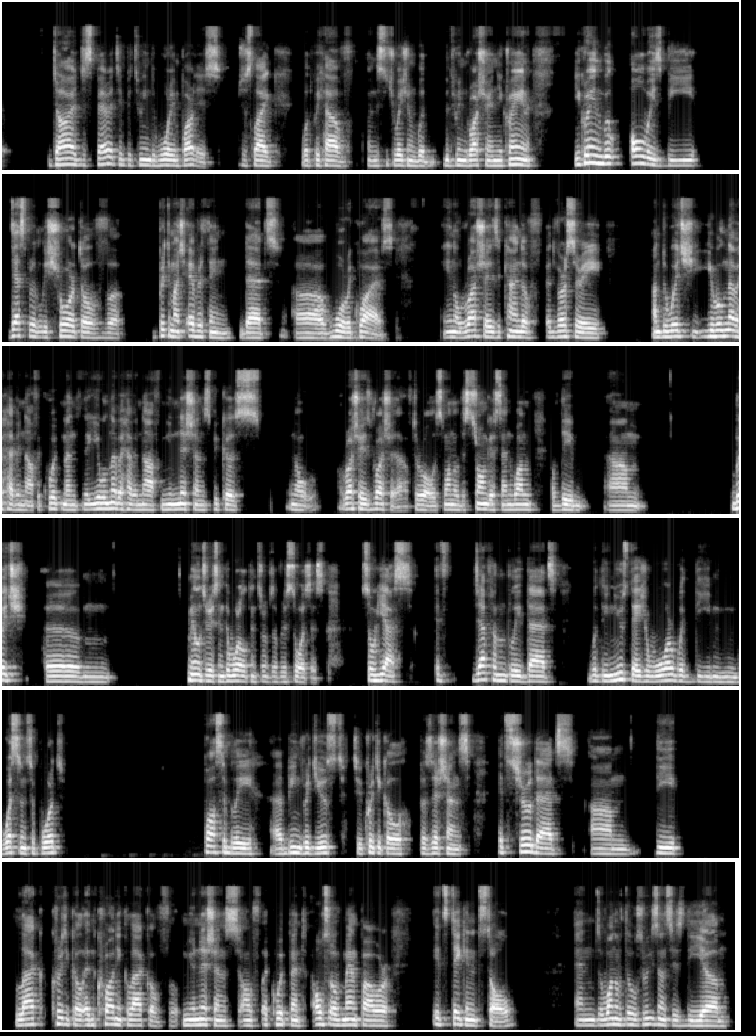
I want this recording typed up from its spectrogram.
dire disparity between the warring parties, just like what we have in the situation with between Russia and Ukraine, Ukraine will always be desperately short of uh, pretty much everything that uh, war requires. You know, Russia is a kind of adversary under which you will never have enough equipment, you will never have enough munitions because you know Russia is Russia after all. It's one of the strongest and one of the um, rich um, militaries in the world in terms of resources. So yes, it's definitely that with the new stage of war, with the Western support possibly uh, being reduced to critical positions, it's true that um, the lack, critical and chronic lack of munitions, of equipment, also of manpower, it's taken its toll and one of those reasons is the um,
